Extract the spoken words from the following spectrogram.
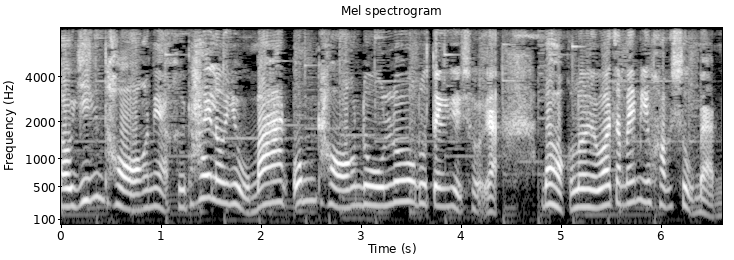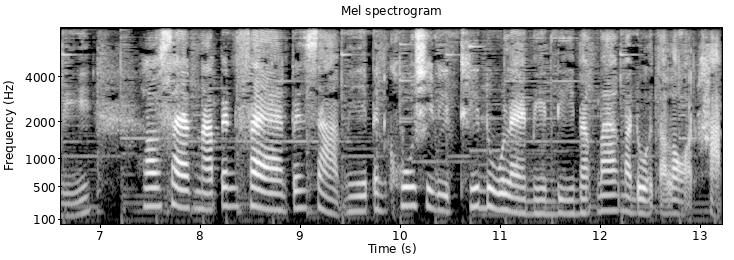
เรายิ่งท้องเนี่ยคือถ้าให้เราอยู่บ้านอุ้มท้องดูลูกดูตัวเองเฉยๆอะบอกเลยว่าจะไม่มีความสุขแบบนี้ เราแซกนะเป็นแฟนเป็นสามีเป็นคู่ชีวิตที่ดูแลเมย์ดีมากๆ มาโดยตลอดค่ะ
